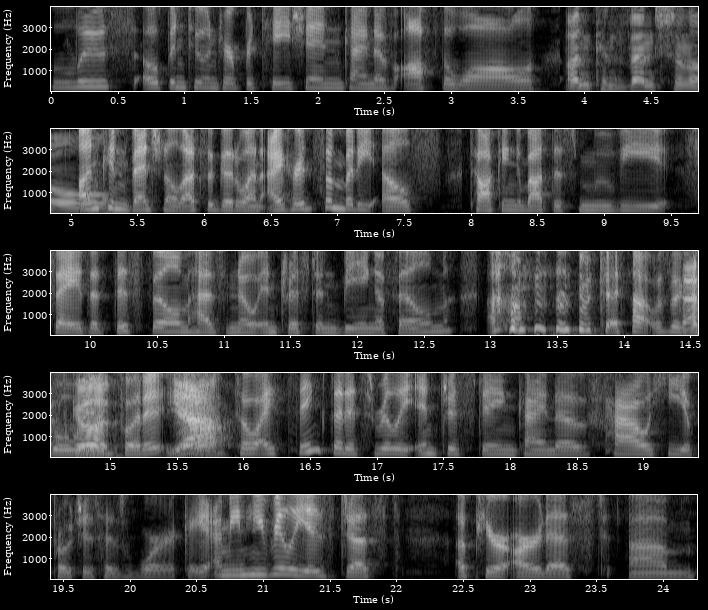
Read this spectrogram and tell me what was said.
loose, open to interpretation, kind of off the wall, Unconventional. unconventional. That's a good one. I heard somebody else talking about this movie say that this film has no interest in being a film, um, which I thought was a That's cool way to put it. Yeah. So I think that it's really interesting, kind of how he approaches his work. I mean, he really is just a pure artist. Um,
